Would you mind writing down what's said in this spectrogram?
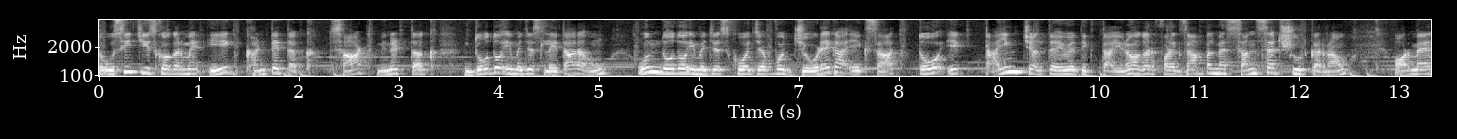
तो उसी चीज़ को अगर मैं एक घंटे तक 60 मिनट तक दो दो इमेजेस लेता रहूँ, उन दो दो इमेजेस को जब वो जोड़ेगा एक साथ तो एक टाइम चलते हुए दिखता है यू नो अगर फॉर एग्जांपल मैं सनसेट शूट कर रहा हूँ और मैं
